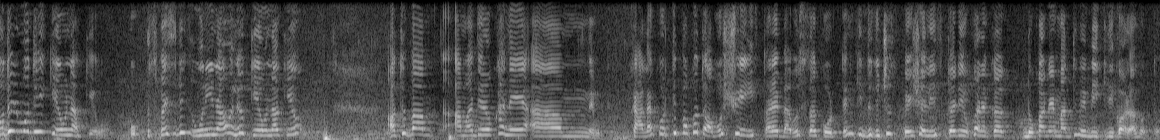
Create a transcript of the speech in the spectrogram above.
ওদের মধ্যেই কেউ না কেউ। স্পেসিফিক উনি না হলেও কেউ না কেউ। অথবা আমাদের ওখানে কারা কর্তৃপক্ষ তো অবশ্যই ইফতারের ব্যবস্থা করতেন, কিন্তু কিছু স্পেশাল ইফতারি ওখানকার দোকানের মাধ্যমে বিক্রি করা হতো।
